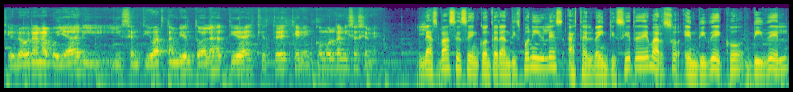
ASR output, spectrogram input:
que logran apoyar e incentivar también todas las actividades que ustedes tienen como organizaciones. Las bases se encontrarán disponibles hasta el 27 de marzo en Dideco, Didel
